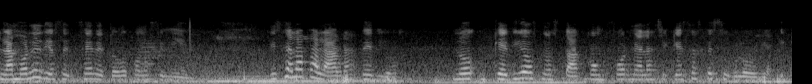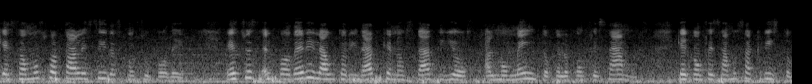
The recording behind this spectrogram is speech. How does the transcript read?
El amor de Dios excede todo conocimiento. Dice la palabra de Dios que Dios nos da conforme a las riquezas de su gloria y que somos fortalecidos con su poder. Esto es el poder y la autoridad que nos da Dios al momento que lo confesamos, que confesamos a Cristo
